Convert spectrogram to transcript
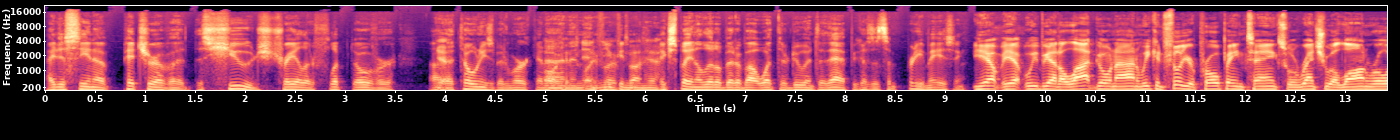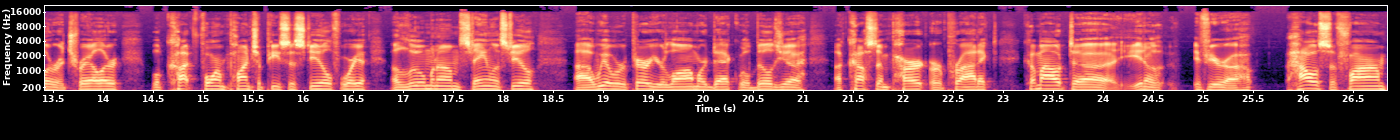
I just seen a picture of a this huge trailer flipped over. Uh, Yeah. That Tony's been working Oh, on, yeah, and, and you can ton, yeah. explain a little bit about what they're doing to that because it's pretty amazing. Yep, yep. We've got a lot going on. We can fill your propane tanks. We'll rent you a lawn roller, a trailer. We'll cut, form, punch a piece of steel for you, aluminum, stainless steel. Uh, we'll repair your lawnmower deck. We'll build you a, custom part or product. Come out, uh, you know, if you're a house, a farm,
